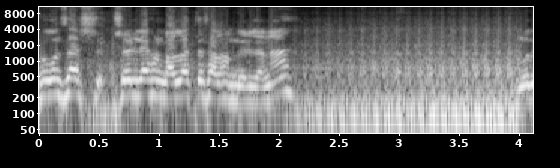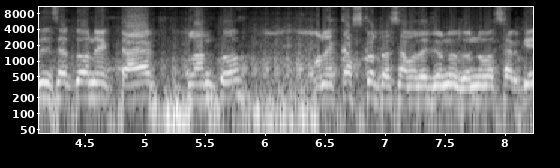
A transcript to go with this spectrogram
খোকন স্যার শরীরটা এখন ভালো লাগতেছে, আলহামদুলিল্লাহ, না? মদিন স্যার তো অনেক টায়ার্ড ক্লান্ত, অনেক কাজ করতেছে আমাদের জন্য, ধন্যবাদ স্যারকে।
